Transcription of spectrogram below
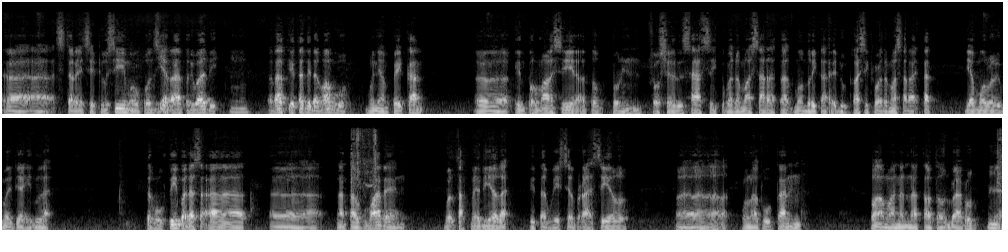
uh, secara institusi maupun secara pribadi. Karena kita tidak mampu menyampaikan eh, informasi ataupun sosialisasi kepada masyarakat, memberikan edukasi kepada masyarakat yang melalui media inilah. Terbukti pada saat eh, Natal kemarin, berkat media lah kita bisa berhasil eh, melakukan pengamanan Natal tahun baru, ya,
